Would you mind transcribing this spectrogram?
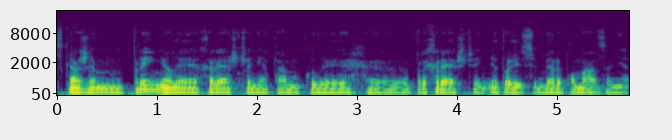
Скажем, прийняли хрещення там, коли е, при хрещенні, тобто миропомазання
